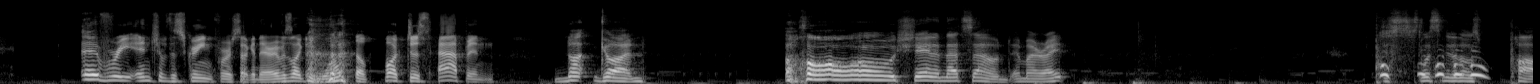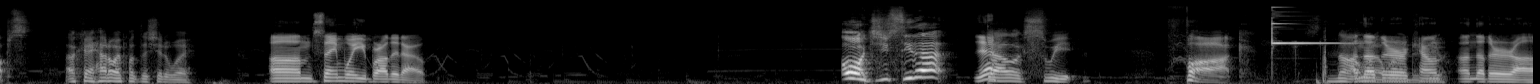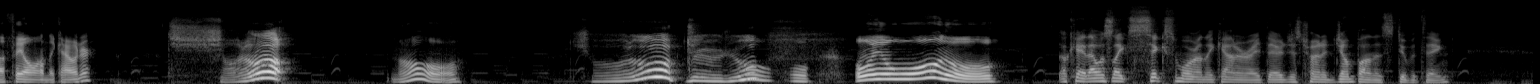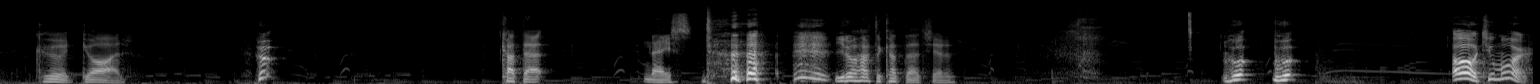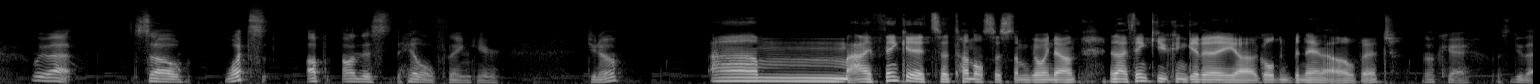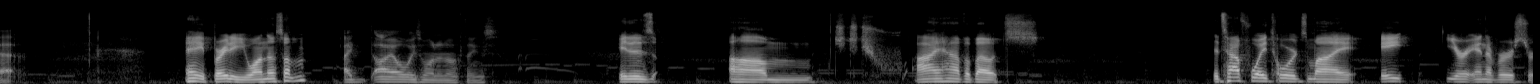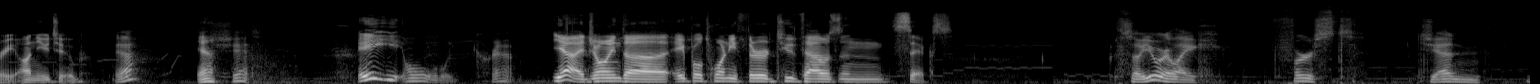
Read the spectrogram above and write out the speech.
every inch of the screen for a second there. It was like, what the fuck just happened? Nut gun. Oh, Shannon, that sound. Am I right? Just listen to those pops. Okay, how do I put this shit away? Um, same way you brought it out. Oh, did you see that? Yeah. That looks sweet. Fuck. It's Not another count, another uh, fail on the counter. Shut up. No. Shut up, Daniel. Oh, I don't want to. Okay, that was like six more on the counter right there, just trying to jump on this stupid thing. Good God. Huh. Cut that. Nice. you don't have to cut that, Shannon. Oh, two more. Look at that. So, what's up on this hill thing here? Do you know? Um, I think it's a tunnel system going down, and I think you can get a uh, golden banana out of it. Okay, let's do that. Hey, Brady, you want to know something? I, I always want to know things. It is, um, I have about. It's halfway towards my eight-year anniversary on YouTube. Yeah? Yeah. Shit. Eight. Holy crap. Yeah, I joined uh, April twenty third, two thousand six. So you were like first gen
